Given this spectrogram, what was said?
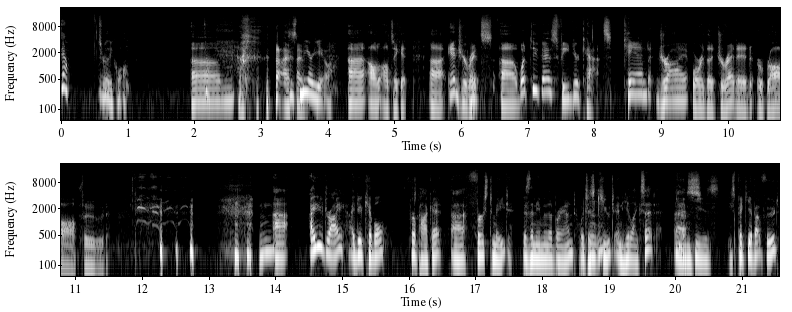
Yeah, it's really cool. I, Just I- me or you? Uh, I'll, I'll take it. Uh, Andrew writes, uh, "What do you guys feed your cats? Canned, dry, or the dreaded raw food?" I do dry. I do kibble for pocket. Uh, First Mate is the name of the brand, which is cute, and he likes it. Um, Yes. He's he's picky about food.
